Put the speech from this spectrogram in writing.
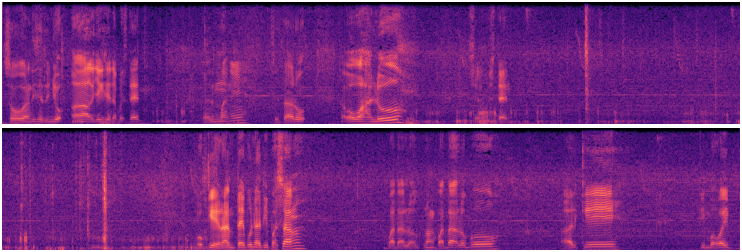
So nanti saya tunjuk uh, lagi saya dapat stand. Helmet ni saya taruh kat bawah dulu Saya nak stand. Okey, rantai pun dah dipasang. Nampak tak, logo, nampak tak logo RK Timbuk YP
